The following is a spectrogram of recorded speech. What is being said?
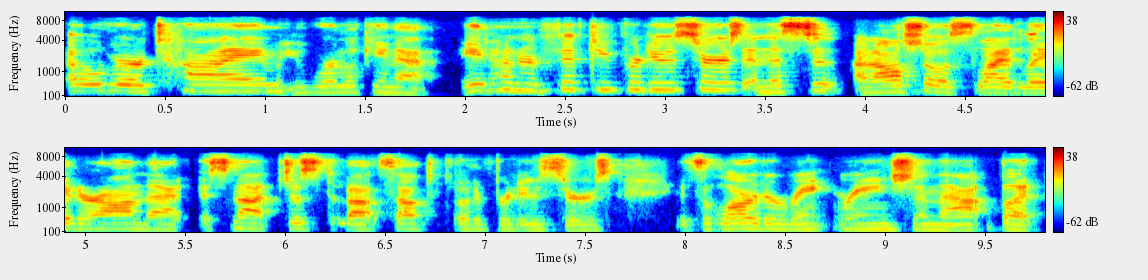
over time, we're looking at eight hundred and fifty producers, and this, and I'll show a slide later on that it's not just about South Dakota producers. It's a larger range than that, but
